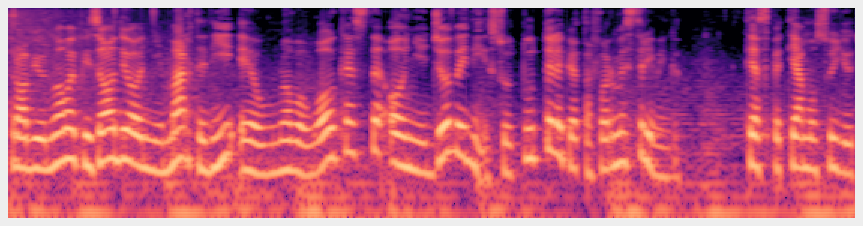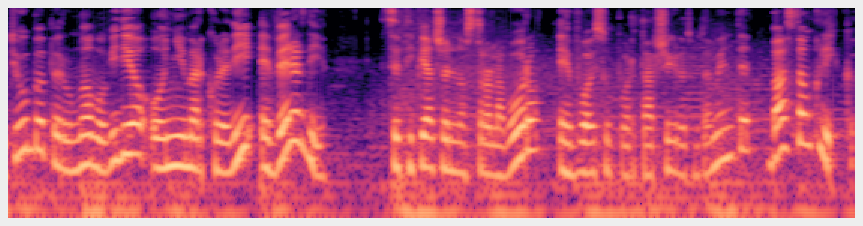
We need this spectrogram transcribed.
Trovi un nuovo episodio ogni martedì e un nuovo Wallcast ogni giovedì su tutte le piattaforme streaming. Ti aspettiamo su YouTube per un nuovo video ogni mercoledì e venerdì. Se ti piace il nostro lavoro e vuoi supportarci gratuitamente, basta un clic.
